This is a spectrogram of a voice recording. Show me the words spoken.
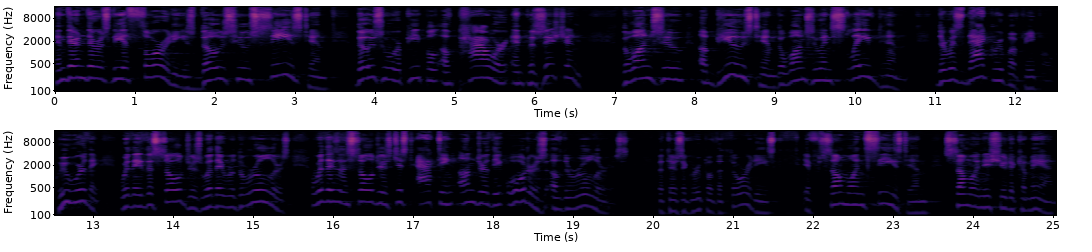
And then there's the authorities, those who seized him, those who were people of power and position, the ones who abused him, the ones who enslaved him. There was that group of people. Who were they? Were they the soldiers? Were they the rulers? Were they the soldiers just acting under the orders of the rulers? But there's a group of authorities if someone seized him, someone issued a command,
